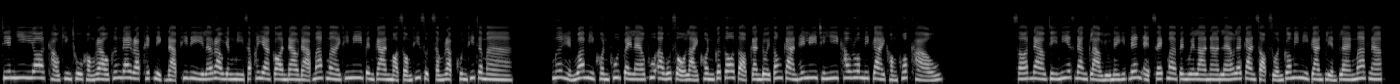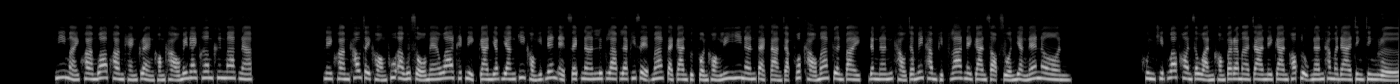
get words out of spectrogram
เจียนยี่ยอดเขาคิงทูของเราเพิ่งได้รับเทคนิคดาบที่ดีและเรายังมีทรัพยากรดาวดาบมากมายที่นี่เป็นการเหมาะสมที่สุดสำหรับคุณที่จะมา เมื่อเห็นว่ามีคนพูดไปแล้วผู้อาวุโสหลายคนก็โต้ตอบกันโดยต้องการให้ลี่จียี่เข้าร่วมนิกายของพวกเขา ซอสดาวจีเนียสดังกล่าวอยู่ใน Hidden Exec มาเป็นเวลานานแล้วและการสอบสวนก็ไม่มีการเปลี่ยนแปลงมากนัก นี่หมายความว่าความแข็งแกร่งของเขาไม่ได้เพิ่มขึ้นมากนัก ในความเข้าใจของผู้อาวุโสแม้ว่าเทคนิคการยับยั้งที่ของ Hidden Exec นั้นลึกลับและพิเศษมากแต่การฝึกฝนของลี่ยี่นั้นแตกต่างจากพวกเขามากเกินไป ดังนั้นเขาจะไม่ทำผิดพลาดในการสอบสวนอย่างแน่นอน คุณคิดว่าพรสวรรค์ของปรมาจารย์ในการเพาะปลูกนั้นธรรมดาจริงๆหรอ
